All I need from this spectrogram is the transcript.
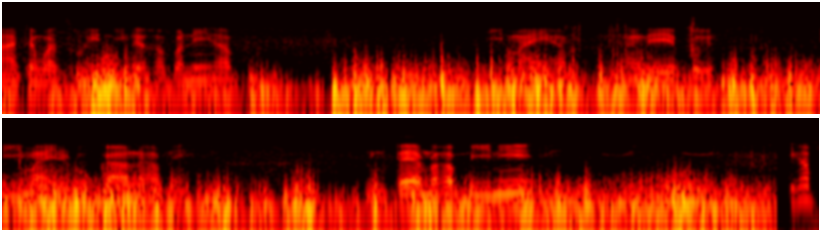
มาจังหวัดสุรินทร์อีกแล้วครับ วันนี้ครับปีใหม่ครับทางเลเปิดปีใหม่ฤดูกาลแล้วครับนี่หนึ่งแต้มแล้วครับ ปีนี้นี่ครับเ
